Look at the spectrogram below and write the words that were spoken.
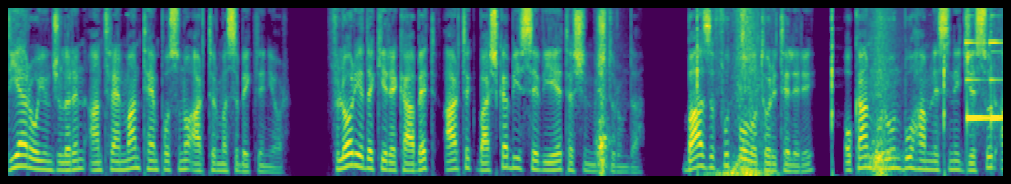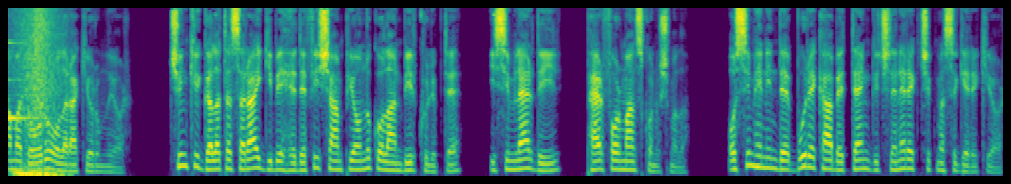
diğer oyuncuların antrenman temposunu arttırması bekleniyor. Florya'daki rekabet artık başka bir seviyeye taşınmış durumda. Bazı futbol otoriteleri, Okan Buruk'un bu hamlesini cesur ama doğru olarak yorumluyor. Çünkü Galatasaray gibi hedefi şampiyonluk olan bir kulüpte, isimler değil, performans konuşmalı. Osimhen'in de bu rekabetten güçlenerek çıkması gerekiyor.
